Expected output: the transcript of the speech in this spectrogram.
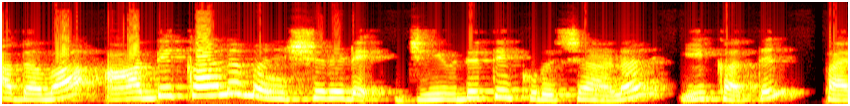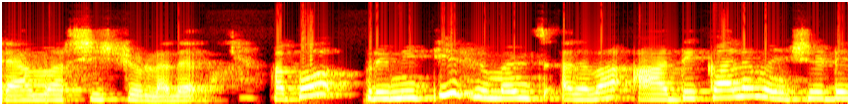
അഥവാ ആദ്യകാല മനുഷ്യരുടെ ജീവിതത്തെക്കുറിച്ചാണ് ഈ കത്തിൽ പരാമർശിച്ചിട്ടുള്ളത്. അപ്പോൾ പ്രിമിറ്റീവ് ഹ്യൂമൻസ് അഥവാ ആദ്യകാല മനുഷ്യരുടെ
